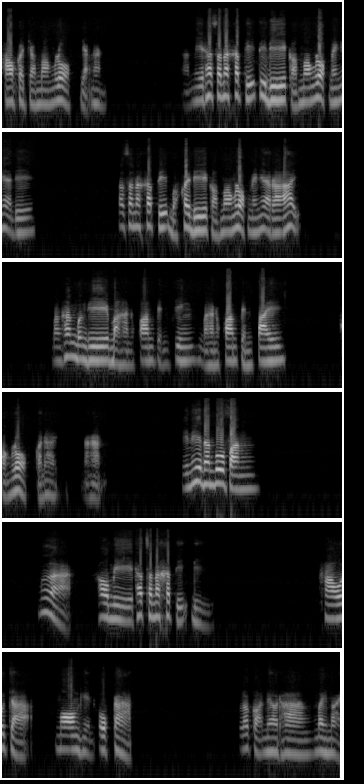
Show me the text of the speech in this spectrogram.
เขาก็จะมองโลกอย่างนั้น มีทัศนคติที่ดีก็มองโลกในแง่ดี ทัศนคติบอกค่อยดีก็มองโลกในแง่ร้าย บางครั้งบางทีบาหันความเป็นจริงบาหันความเป็นไปของโลกก็ได้นะฮะทีนี้ท่านผู้ฟัง เมื่อเขามีทัศนคติดี เขาจะ มองเห็นโอกาส แล้วก็แนวทางใหม่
